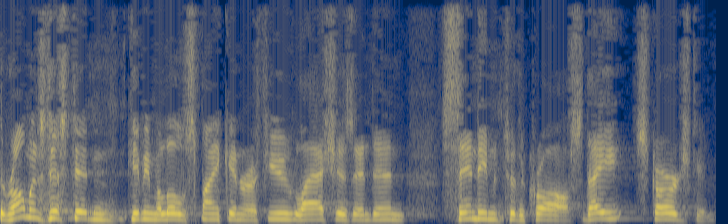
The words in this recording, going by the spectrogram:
the Romans just didn't give him a little spanking or a few lashes and then send him to the cross. They scourged him.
